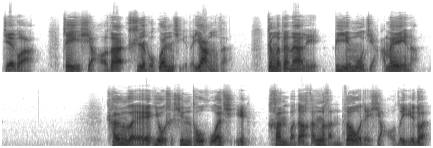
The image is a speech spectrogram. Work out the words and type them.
结果这小子事不关己的样子，正在那里闭目假寐呢。陈伟又是心头火起，恨不得狠狠揍这小子一顿。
